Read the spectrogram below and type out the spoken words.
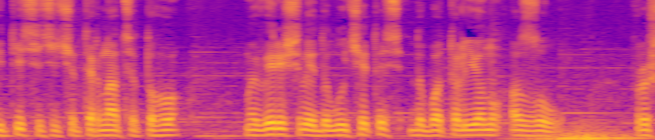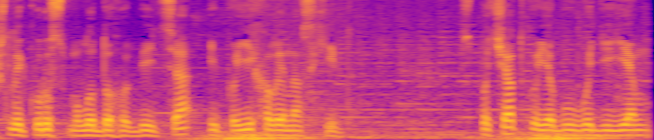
2014-го ми вирішили долучитись до батальйону Азов. Пройшли курс молодого бійця і поїхали на схід. Спочатку я був водієм,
